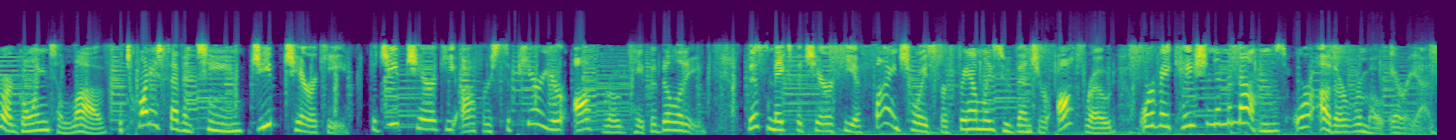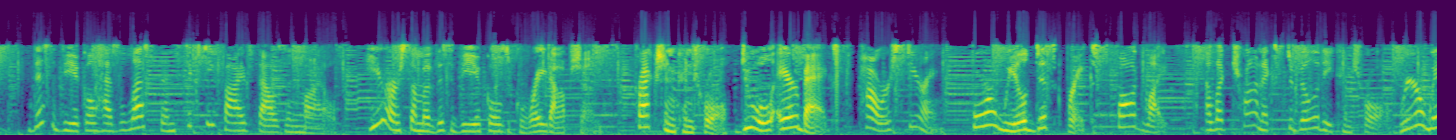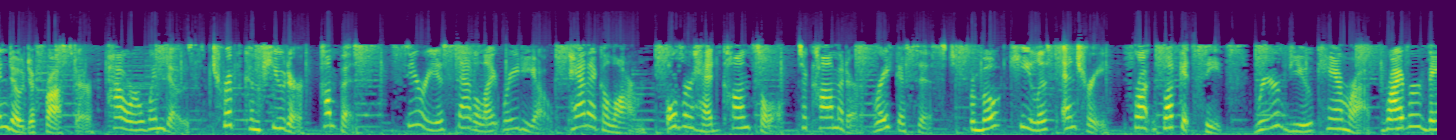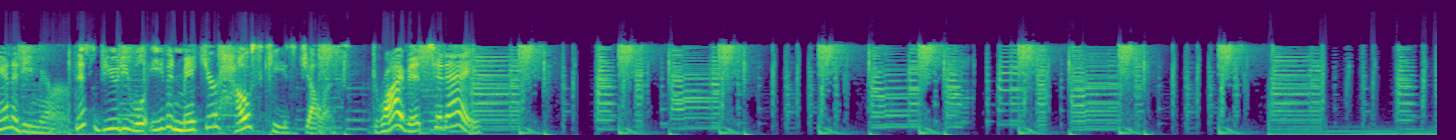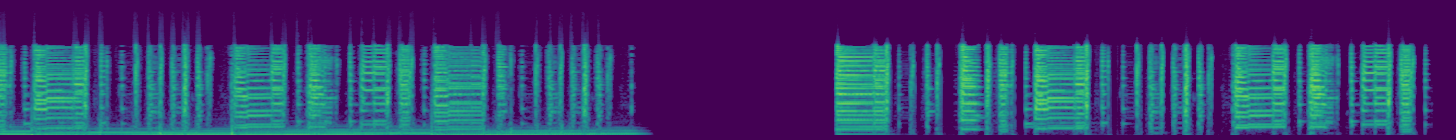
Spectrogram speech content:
you are going to love the 2017 Jeep Cherokee. The Jeep Cherokee offers superior off-road capability. This makes the Cherokee a fine choice for families who venture off-road or vacation in the mountains or other remote areas. This vehicle has less than 65,000 miles. Here are some of this vehicle's great options. Traction control, dual airbags, power steering, four-wheel disc brakes, fog lights, electronic stability control, rear window defroster, power windows, trip computer, compass, Sirius satellite radio, panic alarm, overhead console, tachometer, brake assist, remote keyless entry, front bucket seats, rear view camera, driver vanity mirror. This beauty will even make your house keys jealous. Drive it today.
